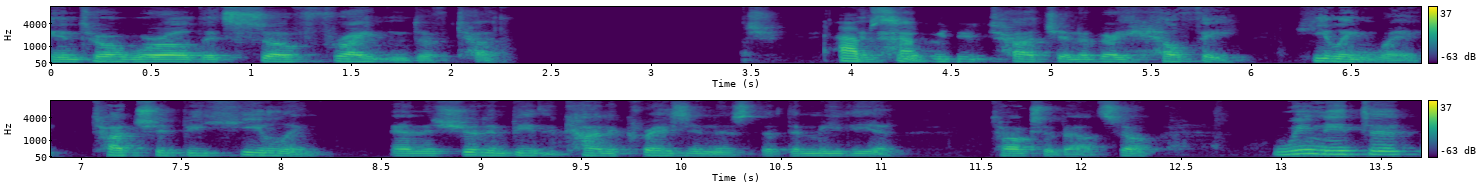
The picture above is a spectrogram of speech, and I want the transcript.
into a world that's so frightened of touch? Absolutely. and how do we do touch in a very healthy healing way? Touch should be healing and it shouldn't be the kind of craziness that the media talks about. So we need to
